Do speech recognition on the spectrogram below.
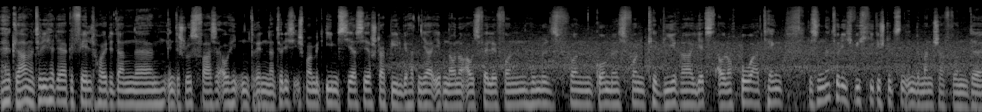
Ja, klar, natürlich hat er gefehlt heute dann äh, in der Schlussphase auch hinten drin. Natürlich ist man mit ihm sehr, sehr stabil. Wir hatten ja eben auch noch Ausfälle von Hummels, von Gomez, von Kedira, jetzt auch noch Boateng. Das sind natürlich wichtige Stützen in der Mannschaft. Und äh,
